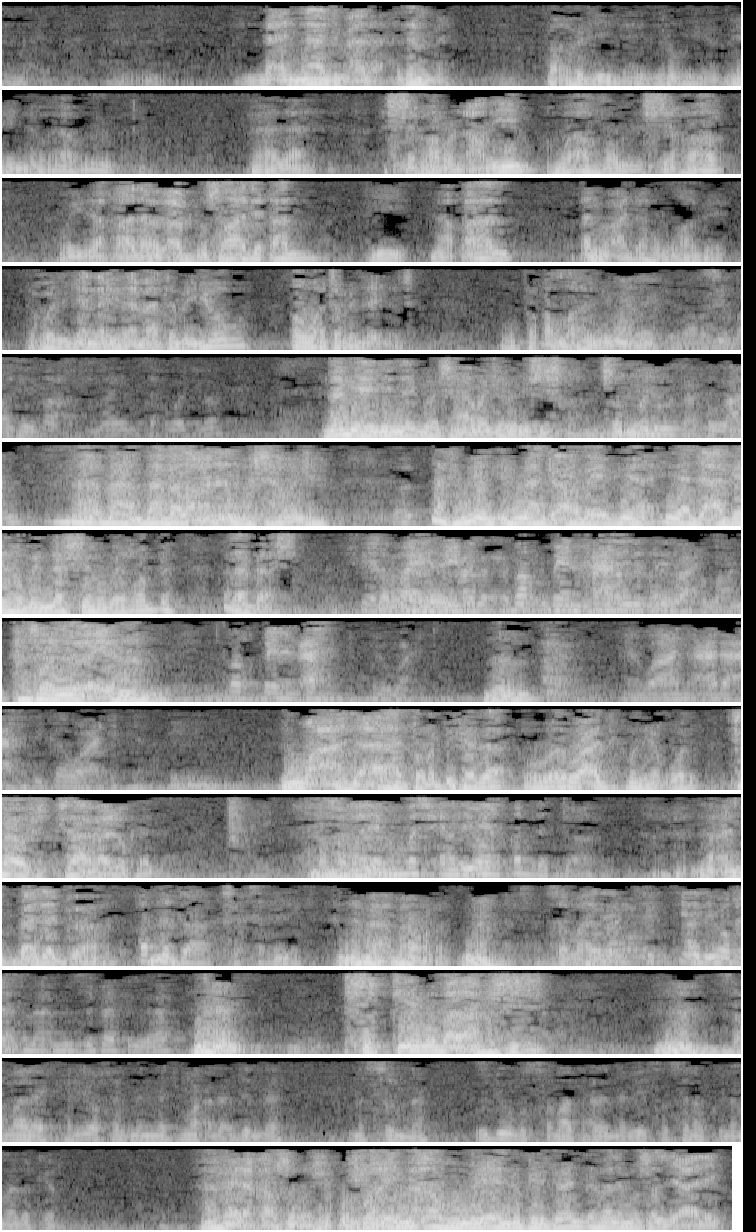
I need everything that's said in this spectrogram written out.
النادم على ذنبه. فاغفر لي ذنوبي فإنه لا يغفر. فهذا استغفار عظيم هو أفضل من الاستغفار. وإذا قاله العبد صادقا فيما قال قد وعده الله بدخول الجنة إذا مات من يومه أو مات من ليلته وفق الله الجميع. ما يمسح وجهه؟ لم يرد النبي مسح وجهه للاستسقاء ما ما ما بلغ انه مسح وجهه. لكن فيما دعا فيها إذا دعا بينه وبين نفسه وبين ربه فلا بأس. فرق بين العهد حصل لغيره نعم. فرق بين العهد والوعد. نعم. وأنا على عهدك ووعدك. المعاهدة عاهدت ربي كذا والوعد يكون يقول سأفعل كذا. مسح اليدين قبل الدعاء. لا بعد الدعاء. قبل الدعاء أحسن عليك ما ما ورد. نعم. صلى الله عليه هل يؤخذ من صفات الله؟ نعم. ستين مبالغة في السجن. نعم. صلى الله عليك. هل يؤخذ من مجموع الأدلة من السنة وجوب الصلاة على النبي صلى الله عليه وسلم كلما ذكر؟ هكذا قال صلى الله عليه وسلم. يقول رغم انف امرئ ذكرت عنده فلم يصلي عليه.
